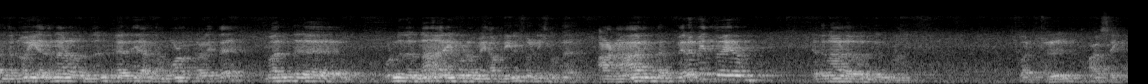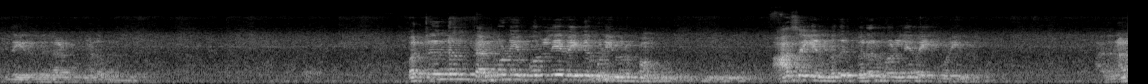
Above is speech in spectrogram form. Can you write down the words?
அந்த நோய் எதனால வந்ததுன்னு கருதி அந்த மூலம் கலைத்த மருந்து ஒண்ணுதான் தான் அறிவுடைமை அப்படின்னு சொல்லி சொன்னார். ஆனால் இந்த பிறவி துயரம் எதனால வருதுன்னா பற்று ஆசை இந்த இரண்டு காரணத்தினால வருது. பற்றுன்றது தன்னுடைய பொருளே வைக்கக்கூடிய விருப்பம். ஆசை என்பது பிறர் பொருளே வைக்கக்கூடிய விருப்பம். அதனால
